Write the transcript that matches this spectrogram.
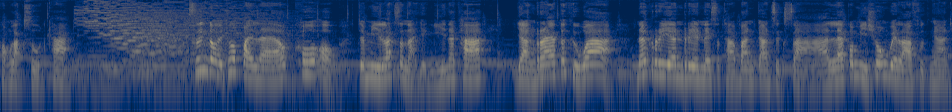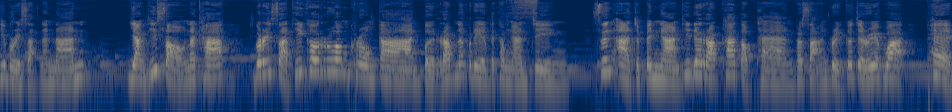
ของหลักสูตรค่ะ ซึ่งโดยทั่วไปแล้ว Co-op จะมีลักษณะอย่างนี้นะคะ อย่างแรกก็คือว่า นักเรียนเรียนในสถาบันการศึกษา และก็มีช่วงเวลาฝึกงานที่บริษัทนั้นๆ อย่างที่สองนะคะ บริษัทที่เข้าร่วมโครงการเปิดรับนักเรียนไปทำงานจริง ซึ่งอาจจะเป็นงานที่ได้รับค่าตอบแทน ภาษาอังกฤษก็จะเรียกว่า paid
